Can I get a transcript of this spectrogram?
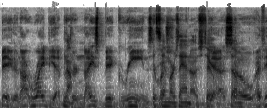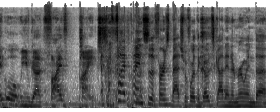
big. They're not ripe yet, but No. they're nice big greens. They're San Marzanos too. yeah, so, I think we'll you've got five pints. I got five pints to the first batch before the goats got in and ruined the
